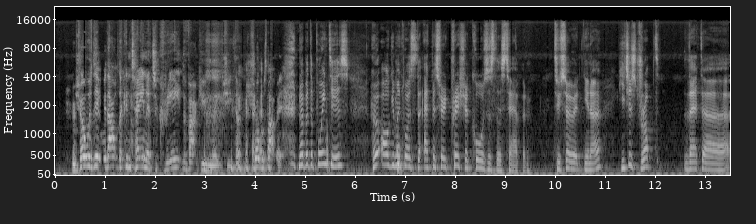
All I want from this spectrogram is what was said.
Show us it without the container to create the vacuum, Rachie. Don't show us that bit. No, but the point is, her argument was the atmospheric pressure causes this to happen. To so it, you know, he just dropped that uh,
